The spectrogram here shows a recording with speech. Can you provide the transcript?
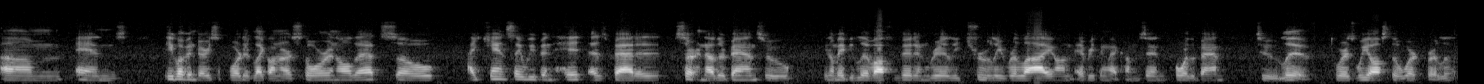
Um, and people have been very supportive, like on our store and all that. So I can't say we've been hit as bad as certain other bands who, you know, maybe live off of it and really truly rely on everything that comes in for the band to live. Whereas we all still work for a living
